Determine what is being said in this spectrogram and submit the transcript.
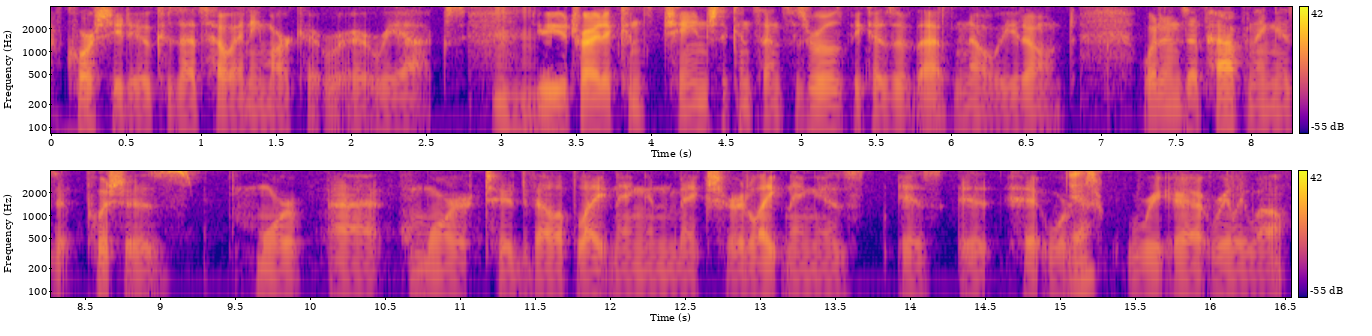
Of course you do, because that's how any market re- reacts. Mm-hmm. Do you try to con- change the consensus rules because of that? No, you don't. What ends up happening is it pushes more uh, more to develop Lightning and make sure Lightning is is it, it works Yeah. re- uh, really well,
